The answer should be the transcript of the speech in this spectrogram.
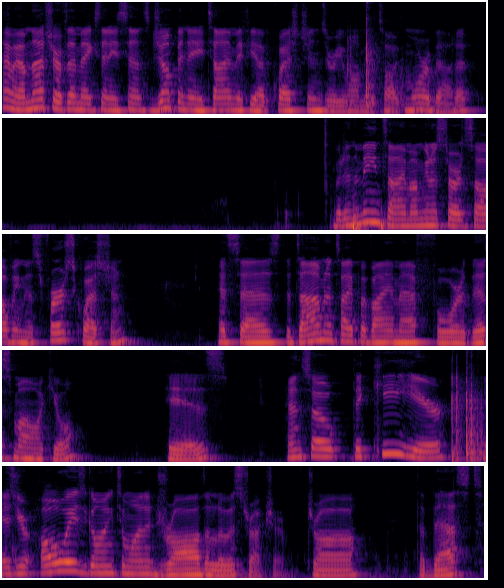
Anyway, I'm not sure if that makes any sense. Jump in any time if you have questions or you want me to talk more about it. But in the meantime, I'm going to start solving this first question it says the dominant type of IMF for this molecule is, and so the key here is you're always going to want to draw the Lewis structure. Draw the best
